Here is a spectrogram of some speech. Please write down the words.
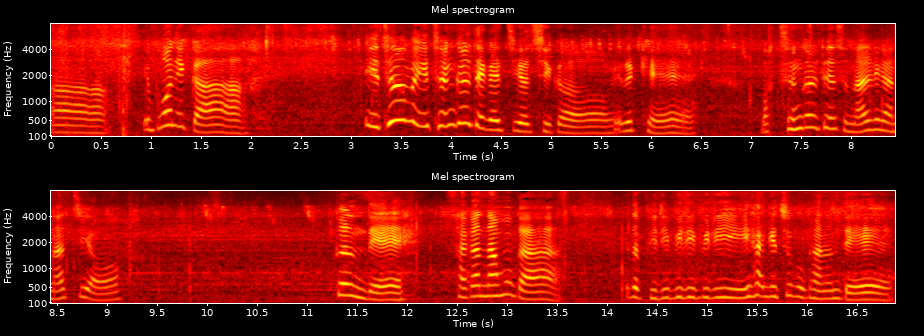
아, 이 보니까, 이 처음에 이 정글대가 있지요, 지금. 이렇게. 막 정글돼서 난리가 났지요. 그런데, 사과나무가, 그래도 비리비리비리하게 죽어 가는데,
